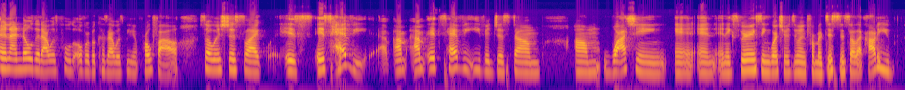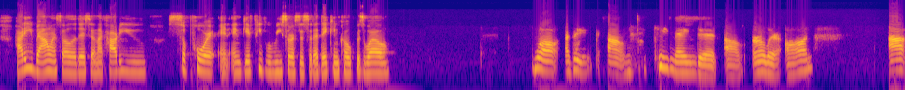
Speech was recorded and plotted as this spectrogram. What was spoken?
and I know that I was pulled over because I was being profiled. So it's just like it's it's heavy. I'm, I'm it's heavy even just um um watching and, and and experiencing what you're doing from a distance. So like how do you how do you balance all of this and like how do you support and, and give people resources so that they can cope as well? Well, I think um, named it um, earlier on. I,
